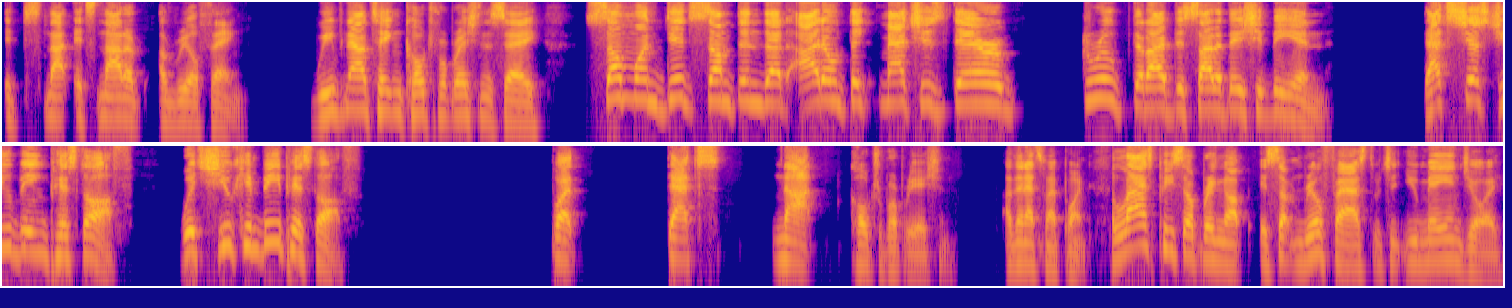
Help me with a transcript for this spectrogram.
it's not it's not a, a real thing. We've now taken cultural appropriation to say someone did something that I don't think matches their group that I've decided they should be in. That's just you being pissed off, which you can be pissed off. But that's not cultural appropriation. I think that's my point. The last piece I'll bring up is something real fast, which you may enjoy,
